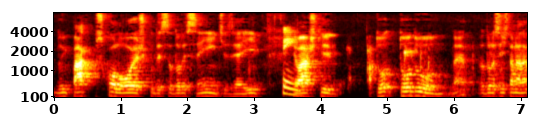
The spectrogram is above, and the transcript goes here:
do impacto psicológico desses adolescentes, e aí Sim. eu acho que to, todo né, adolescente está na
